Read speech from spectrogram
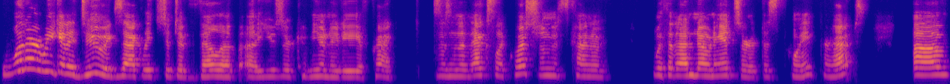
what are we going to do exactly to develop a user community of practice? This is an excellent question. It's kind of with an unknown answer at this point, perhaps. Um,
